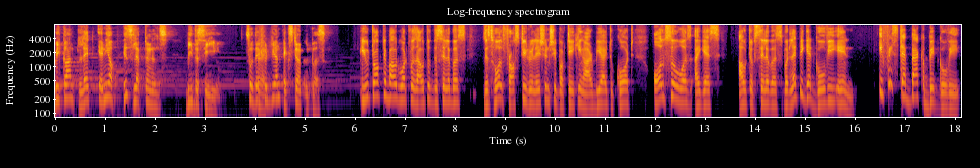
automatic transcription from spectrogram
we can't let any of his lieutenants be the CEO. So there Correct. should be an external person. You talked about what was out of the syllabus. This whole frosty relationship of taking RBI to court also was, I guess, out of syllabus. But let me get Govi in. If we step back a bit, Govi,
